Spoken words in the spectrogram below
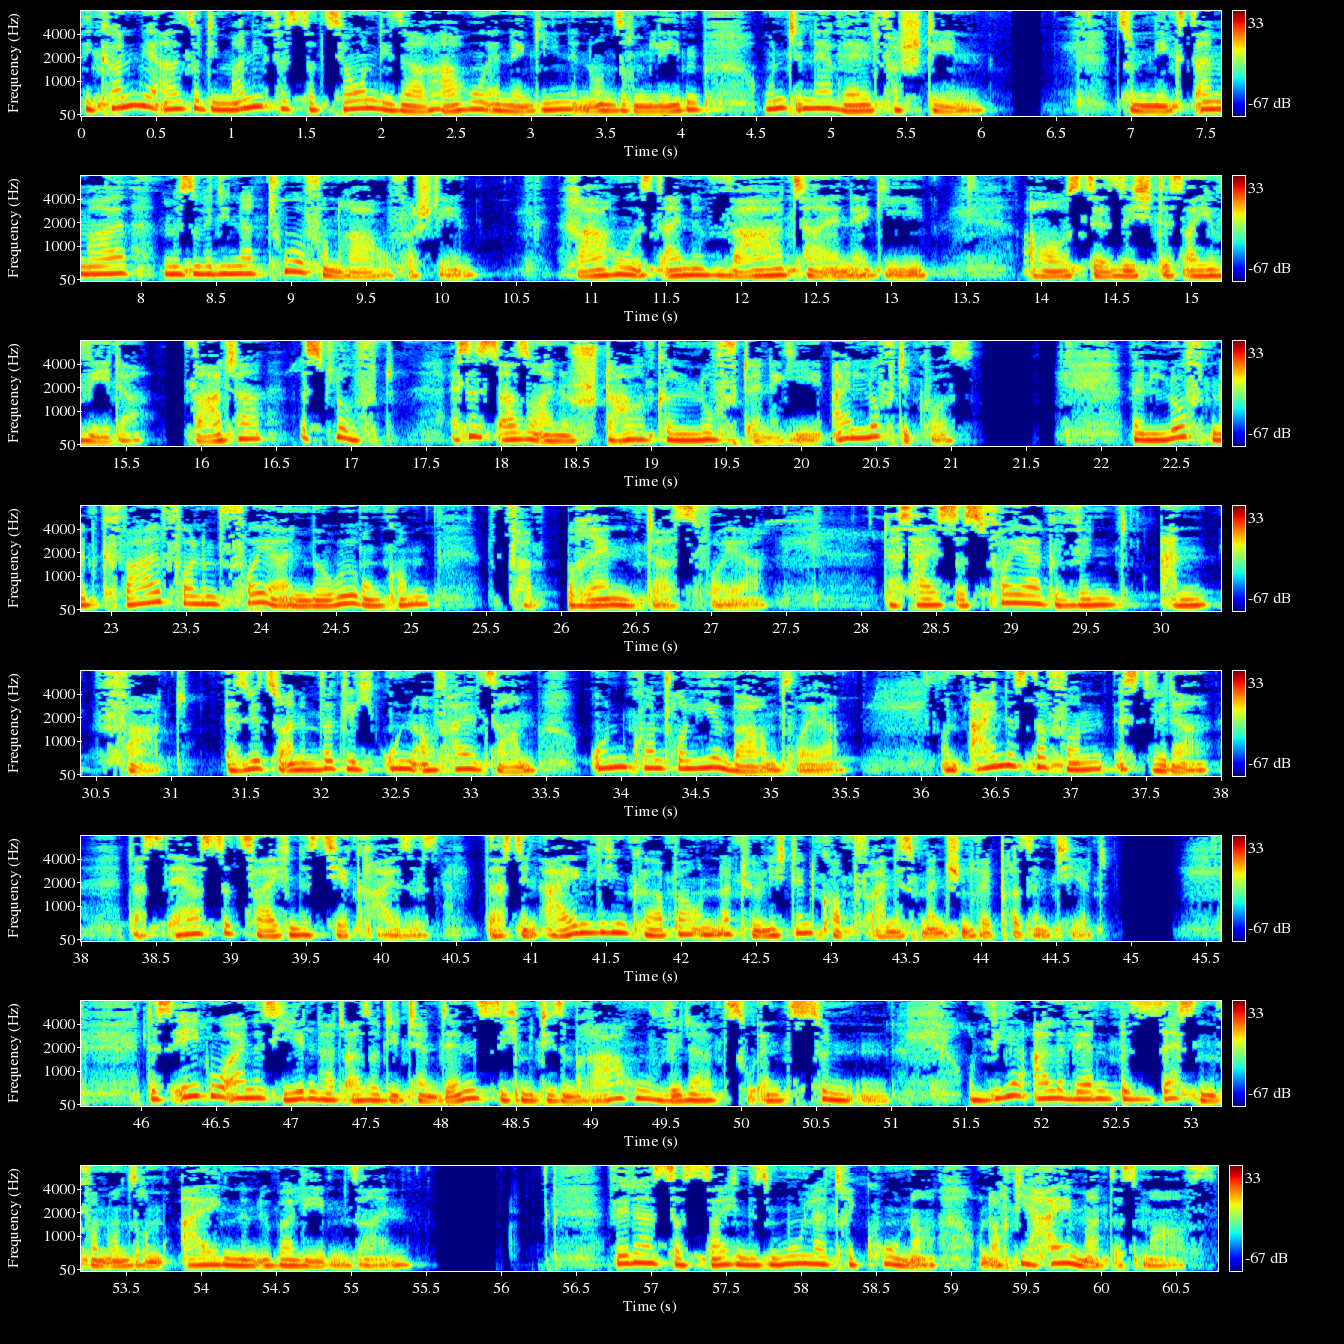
Wie können wir also die Manifestation dieser Rahu-Energien in unserem Leben und in der Welt verstehen? Zunächst einmal müssen wir die Natur von Rahu verstehen. Rahu ist eine Vata-Energie aus der Sicht des Ayurveda. Vata ist Luft. Es ist also eine starke Luftenergie, ein Luftikus. Wenn Luft mit qualvollem Feuer in Berührung kommt, verbrennt das Feuer. Das heißt, das Feuer gewinnt an Fahrt. Es wird zu einem wirklich unaufhaltsamen, unkontrollierbaren Feuer. Und eines davon ist Widder, das erste Zeichen des Tierkreises, das den eigentlichen Körper und natürlich den Kopf eines Menschen repräsentiert. Das Ego eines jeden hat also die Tendenz, sich mit diesem Rahu-Widder zu entzünden. Und wir alle werden besessen von unserem eigenen Überleben sein. Widder ist das Zeichen des Mula Trikona und auch die Heimat des Mars.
